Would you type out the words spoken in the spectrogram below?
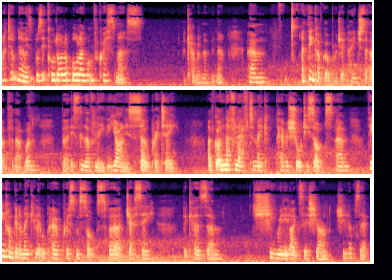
i don't know is was it called all, all i want for christmas? I can't remember now. Um i think i've got a project page set up for that one but it's lovely. The yarn is so pretty I've got enough left to make a pair of shorty socks. Um, I think I'm going to make a little pair of Christmas socks for Jessie because um, she really likes this yarn. She loves it.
